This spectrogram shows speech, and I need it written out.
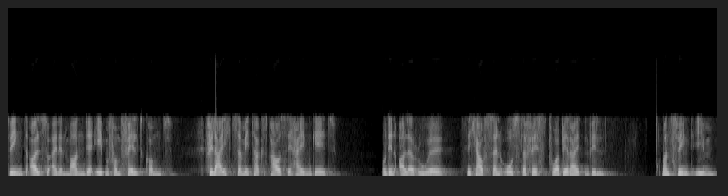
zwingt also einen Mann, der eben vom Feld kommt, vielleicht zur Mittagspause heimgeht und in aller Ruhe sich auf sein Osterfest vorbereiten will, man zwingt ihm,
